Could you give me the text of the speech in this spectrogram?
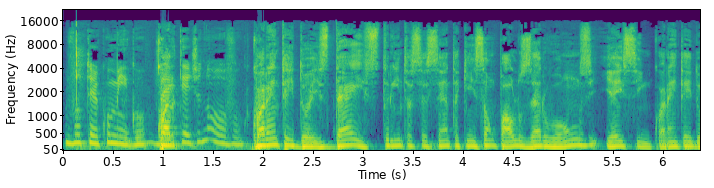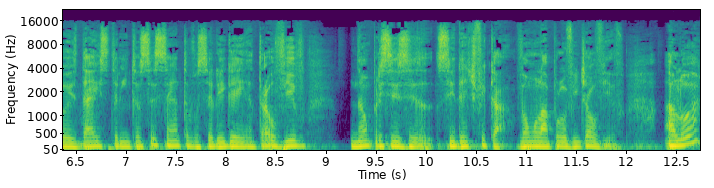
vou ter comigo? Vai Quar ter de novo. 42 10 30 60 aqui em São Paulo 011 e aí sim, 42 10 30 60, você liga e entra ao vivo, não precisa se identificar. Vamos lá pro ouvinte ao vivo. Alô?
